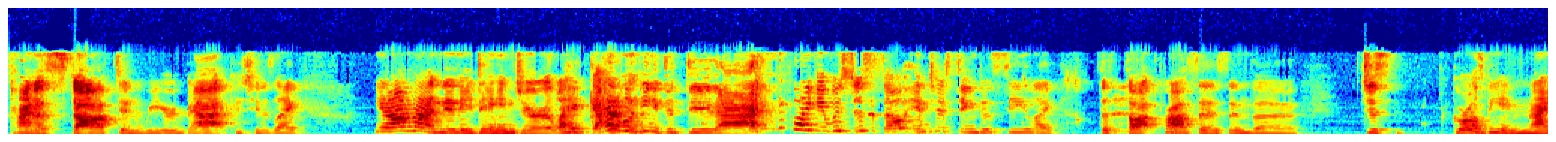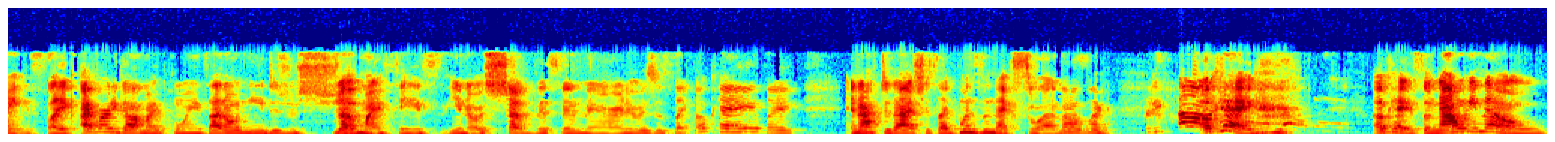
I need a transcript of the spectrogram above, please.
kind of stopped and reared back cuz she was like you know, I'm not in any danger. Like, I don't need to do that. like, it was just so interesting to see, like, the thought process and the just girls being nice. Like, I've already got my points. I don't need to just shove my face, you know, shove this in there. And it was just like, okay. Like, and after that, she's like, when's the next one? And I was like, Oh, Okay. Okay, so now we know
